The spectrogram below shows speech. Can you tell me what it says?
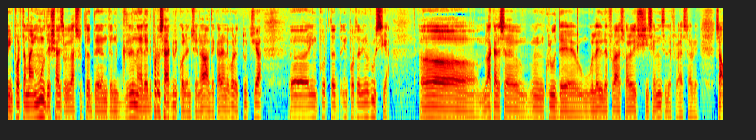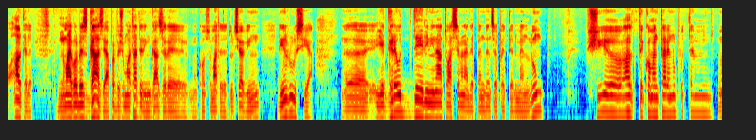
importă mai mult de 60% de, de grânele, de produse agricole în general, de care are nevoie Turcia, uh, importă, importă din Rusia. Uh, la care se include uleiul de floarea soarelui și semințe de floarea soarelui sau altele. Nu mai vorbesc gaze, aproape jumătate din gazele consumate de Turcia vin din Rusia. Uh, e greu de eliminat o asemenea dependență pe termen lung și uh, alte comentarii nu putem uh,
